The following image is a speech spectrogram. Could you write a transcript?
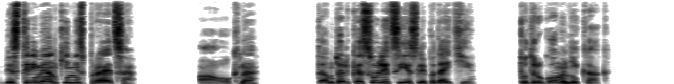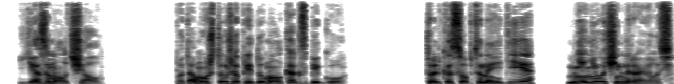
Без стремянки не справится. А окна? Там только с улицы, если подойти. По-другому никак. Я замолчал, потому что уже придумал, как сбегу. Только собственная идея мне не очень нравилась.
